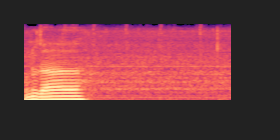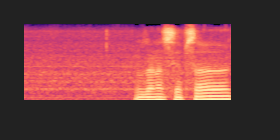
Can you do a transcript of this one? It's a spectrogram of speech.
Bunu da Bunu da nasıl yapsak?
